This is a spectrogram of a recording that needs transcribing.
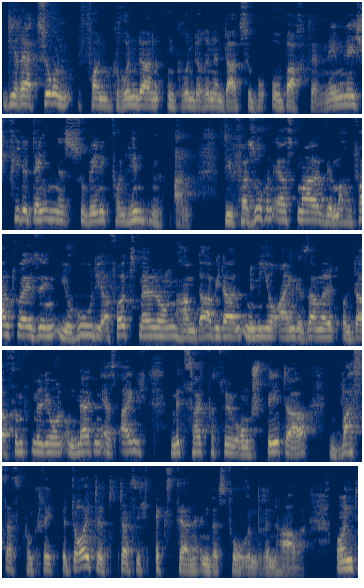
die Reaktion von Gründern und Gründerinnen dazu beobachten. Nämlich viele denken es zu wenig von hinten an. Sie versuchen erstmal, wir machen Fundraising, juhu, die Erfolgsmeldungen, haben da wieder eine Mio eingesammelt und da fünf Millionen und merken erst eigentlich mit Zeitverzögerung später, was das konkret bedeutet, dass ich externe Investoren drin habe. Und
